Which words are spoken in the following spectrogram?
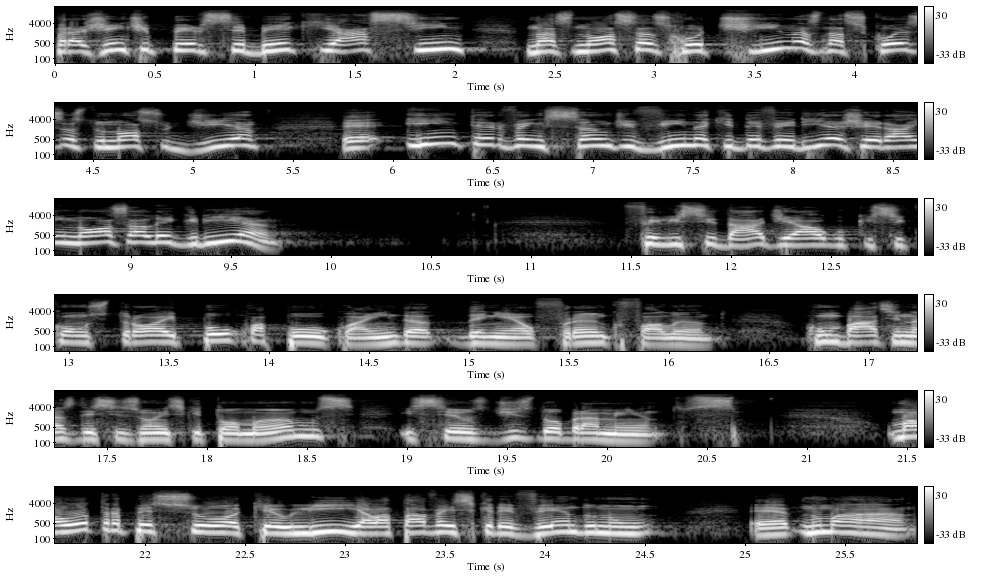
para a gente perceber que há sim, nas nossas rotinas, nas coisas do nosso dia, é, intervenção divina que deveria gerar em nós alegria. Felicidade é algo que se constrói pouco a pouco, ainda Daniel Franco falando, com base nas decisões que tomamos e seus desdobramentos. Uma outra pessoa que eu li, ela estava escrevendo num, é, numa,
